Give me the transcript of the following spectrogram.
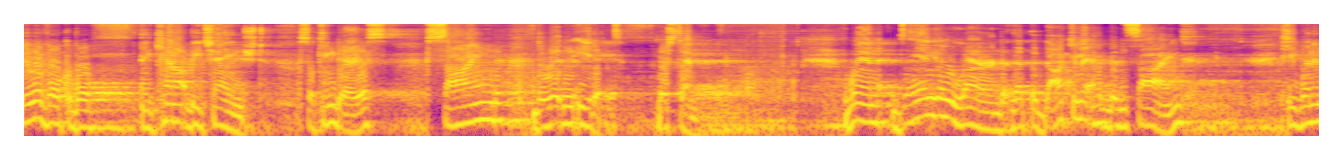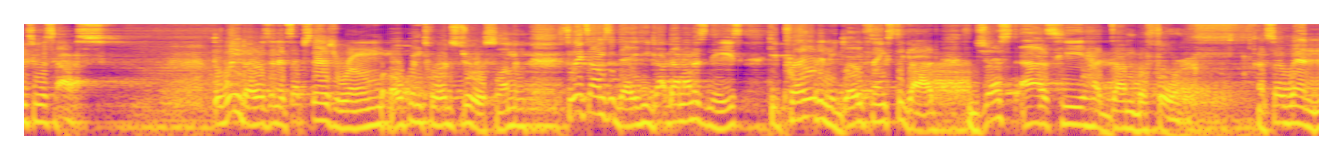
irrevocable and cannot be changed. So King Darius signed the written edict. Verse 10. When Daniel learned that the document had been signed, he went into his house. The windows in its upstairs room opened towards Jerusalem, and three times a day he got down on his knees, he prayed, and he gave thanks to God, just as he had done before. And so when,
